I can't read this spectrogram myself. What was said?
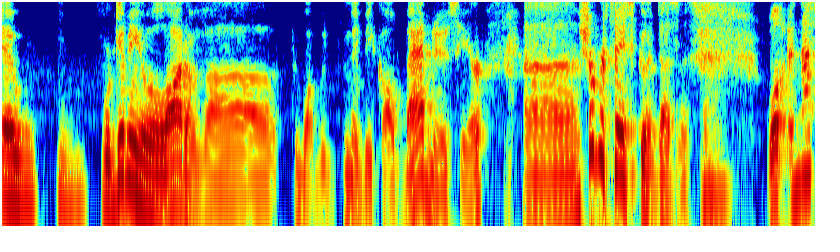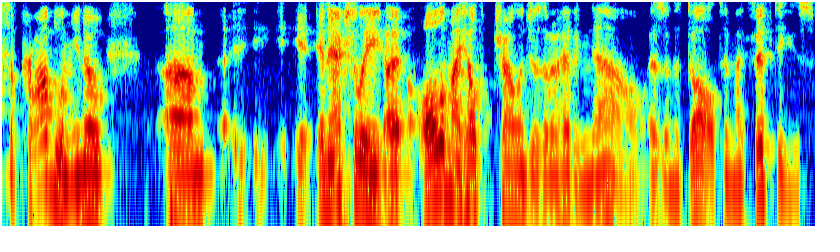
uh, we're giving you a lot of uh, what would maybe call bad news here. Uh, sugar tastes good, doesn't it? Well, and that's the problem, you know. Um, and actually, uh, all of my health challenges that I'm having now as an adult in my 50s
